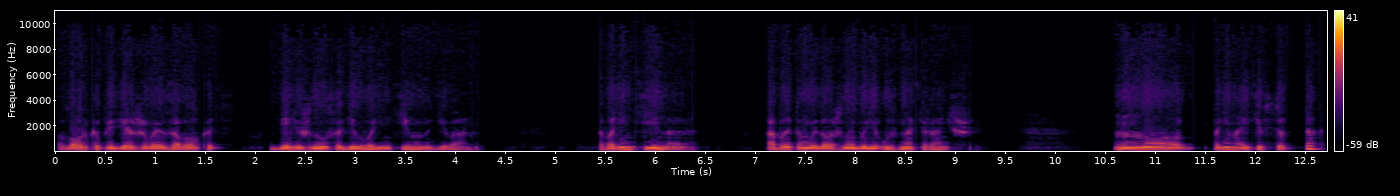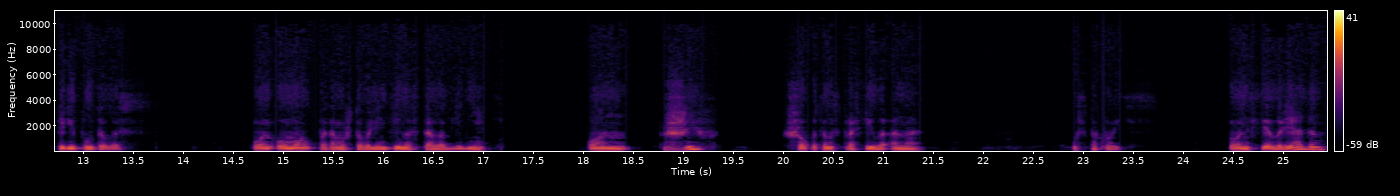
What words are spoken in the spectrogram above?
Лорка, придерживая за локоть, бережно усадил Валентину на диван. «Валентина, об этом вы должны были узнать раньше. Но, понимаете, все так перепуталось». Он умолк, потому что Валентина стала бледнеть. «Он жив?» — шепотом спросила она. «Успокойтесь». Он сел рядом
